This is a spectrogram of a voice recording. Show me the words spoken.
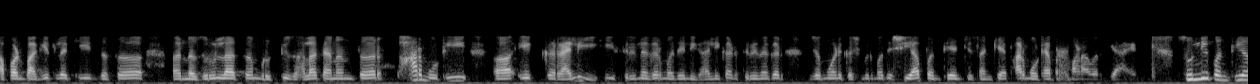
आपण बघितलं की जसं नजरुल्लाचा मृत्यू झाला त्यानंतर फार मोठी एक रॅली ही श्रीनगरमध्ये निघाली. कारण श्रीनगर जम्मू आणि काश्मीरमध्ये शियापंथीयांची संख्या फार मोठ्या प्रमाणावरती आहे. सुन्नीपंथीय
